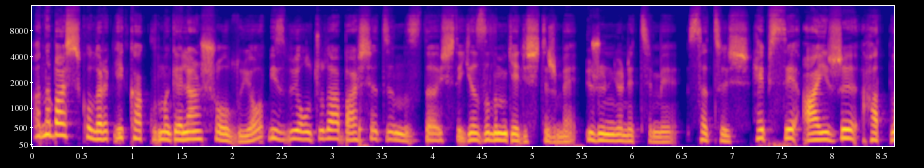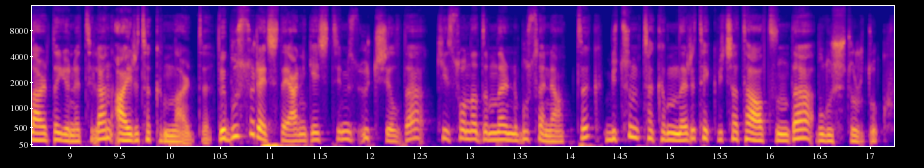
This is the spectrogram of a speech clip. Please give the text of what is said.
Ana başlık olarak ilk aklıma gelen şu oluyor. Biz bu yolculuğa başladığımızda işte yazılım geliştirme, ürün yönetimi, satış hepsi ayrı hatlarda yönetilen ayrı takımlardı. Ve bu süreçte yani geçtiğimiz 3 yılda ki son adımlarını bu sene attık. Bütün takımları tek bir çatı altında buluşturduk.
